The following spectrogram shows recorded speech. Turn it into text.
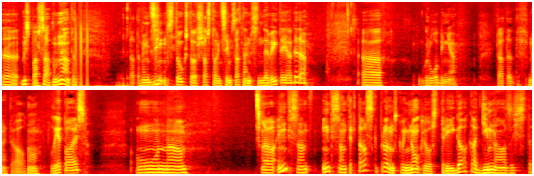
uh, vispār sākam runāt, tad tātad viņa dzimusi 1889. gadā uh, Grobiņā. Tātad netālu no Liepājas. Un, uh, uh, interesanti, interesanti ir tas, ka, protams, ka viņa nokļūst Rīgā kā gimnāziste.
